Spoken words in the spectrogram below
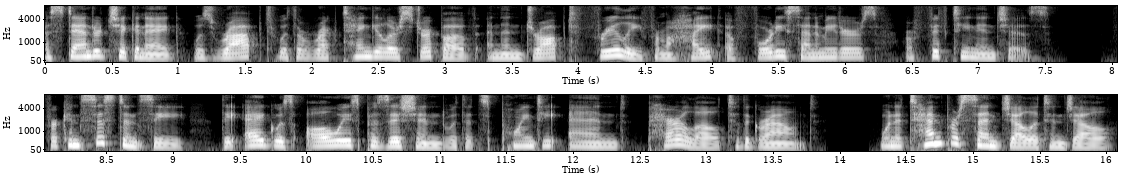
a standard chicken egg was wrapped with a rectangular strip of and then dropped freely from a height of 40 centimeters or 15 inches. For consistency, the egg was always positioned with its pointy end parallel to the ground. When a 10% gelatin gel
